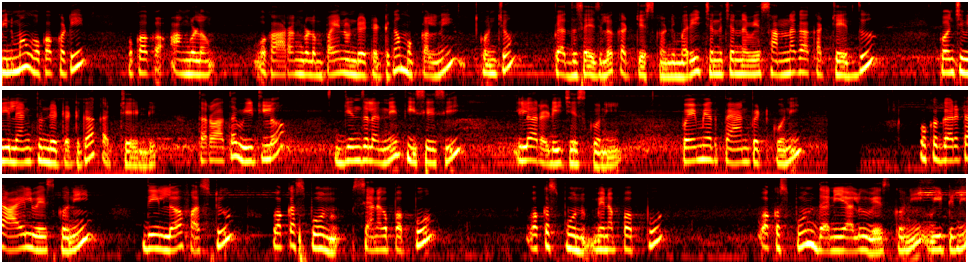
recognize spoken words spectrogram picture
మినిమం ఒక్కొక్కటి ఒక్కొక్క అంగుళం ఒక అరంగుళం పైన ఉండేటట్టుగా ముక్కల్ని కొంచెం పెద్ద సైజులో కట్ చేసుకోండి. మరి చిన్న చిన్నవి సన్నగా కట్ చేయొద్దు. కొంచెం ఈ లెంగ్త్ ఉండేటట్టుగా కట్ చేయండి. తర్వాత వీటిలో గింజలన్నీ తీసేసి ఇలా రెడీ చేసుకొని పొయ్యి మీద ప్యాన్ పెట్టుకొని ఒక గరిటె ఆయిల్ వేసుకొని దీనిలో ఫస్ట్ ఒక స్పూను శనగపప్పు ఒక స్పూన్ మినపప్పు ఒక స్పూన్ ధనియాలు వేసుకొని వీటిని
